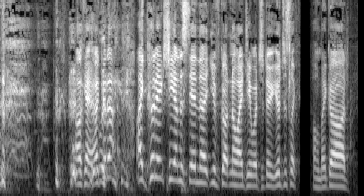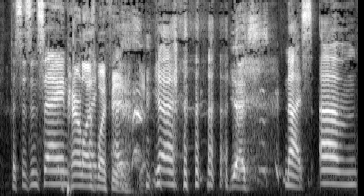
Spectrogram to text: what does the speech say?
Okay, I could I could actually understand that you've got no idea what to do. You're just like, oh my god, this is insane. Paralyzed I- by fear. I- yeah, yes, nice. Um,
